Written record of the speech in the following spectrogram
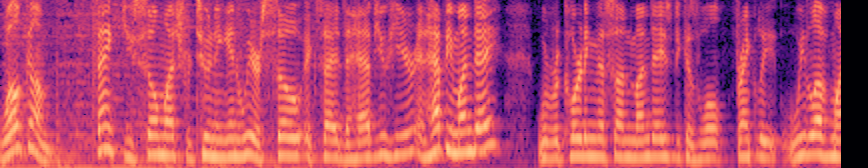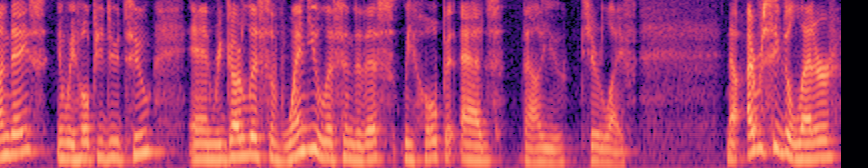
Welcome. Thank you so much for tuning in. We are so excited to have you here. And happy Monday. We're recording this on Mondays because, well, frankly, we love Mondays and we hope you do too. And regardless of when you listen to this, we hope it adds value to your life. Now, I received a letter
